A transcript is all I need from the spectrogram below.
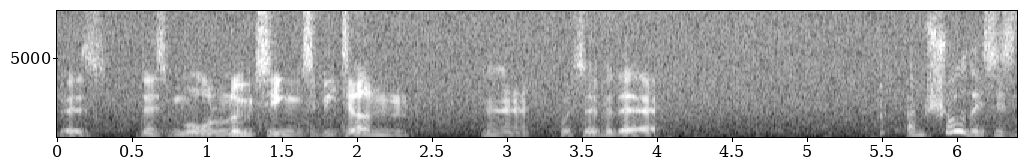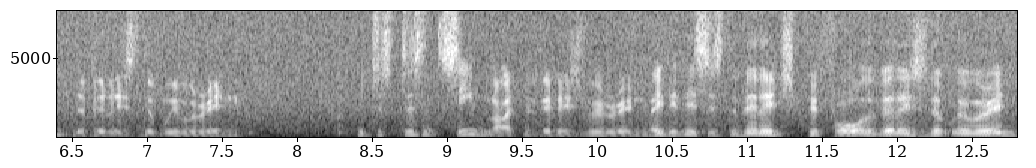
There's there's more looting to be done. Uh, what's over there? I'm sure this isn't the village that we were in. It just doesn't seem like the village we were in. Maybe this is the village before the village that we were in?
